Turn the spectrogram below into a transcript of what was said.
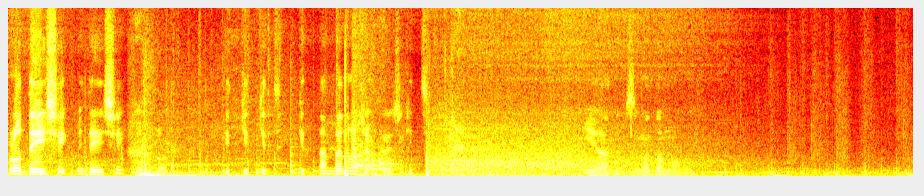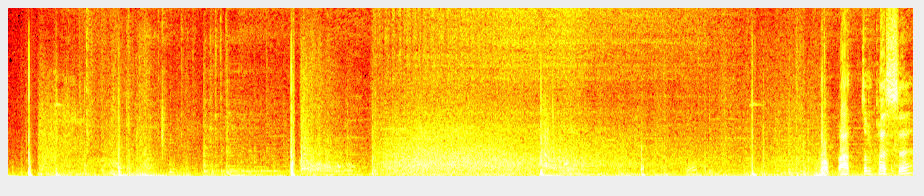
Bro değişik mi? Değişik mi bro? Git git git. Git lan ben olacağım kaleci git. İyi hadi bizim adam oldu. Hop attım pası.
